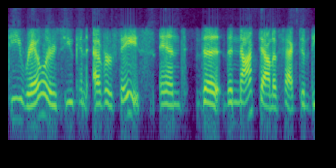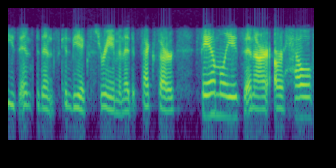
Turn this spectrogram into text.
derailers you can ever face, and the the knockdown effect of these incidents can be extreme, and it affects our families and our our health,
